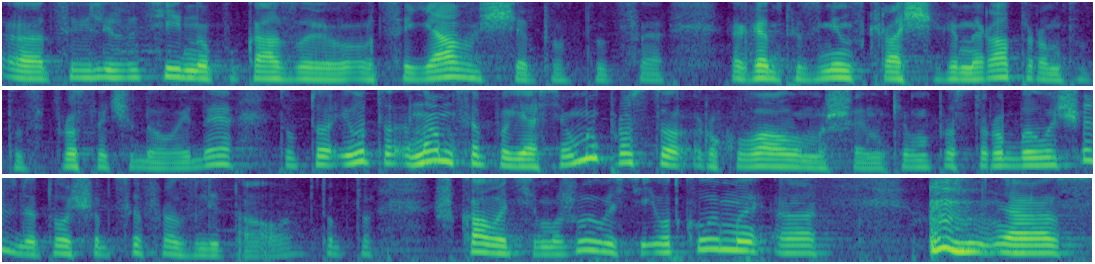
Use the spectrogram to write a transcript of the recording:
е, цивілізаційно показує це явище. Тобто, це агенти змін з кращим генератором. Тобто, це просто чудова ідея. Тобто, і от нам це пояснював. Ми просто рахували машинки. Ми просто робили щось для того, щоб цифра злітала. Тобто шукали ці можливості. І от коли ми е, з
